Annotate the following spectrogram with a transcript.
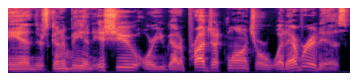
and there's going to be an issue or you've got a project launch or whatever it is.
